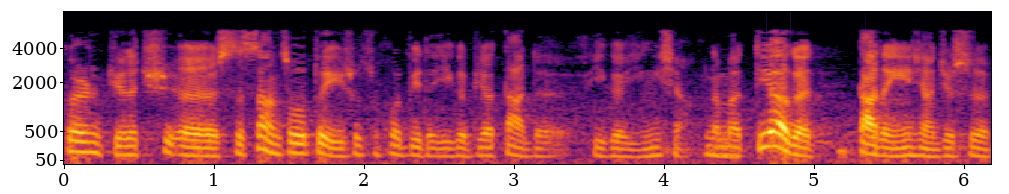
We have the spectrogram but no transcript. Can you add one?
个人觉得去呃是上周对于数字货币的一个比较大的一个影响。那么第二个大的影响就是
